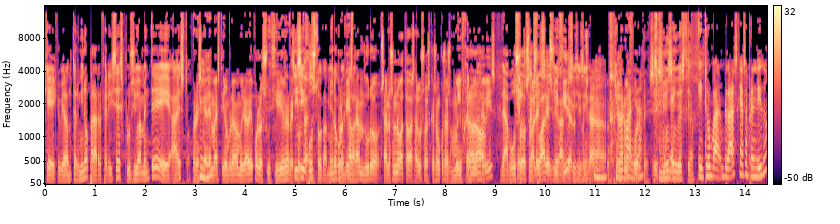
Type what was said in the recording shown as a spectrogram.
que, hubiera un término para referirse exclusivamente eh, a esto. Bueno, es que además tiene un problema muy grave con los suicidios de reclutas. Sí, sí, justo, también lo comentaba. Porque es tan duro, o sea, no son novatadas al uso, es que son cosas muy, no, de abusos sexuales, se suicidan. Sí, sí, sí. O sea, Qué es muy fuerte. es muy, muy bestia. ¿Y tú, Blas, qué has aprendido?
